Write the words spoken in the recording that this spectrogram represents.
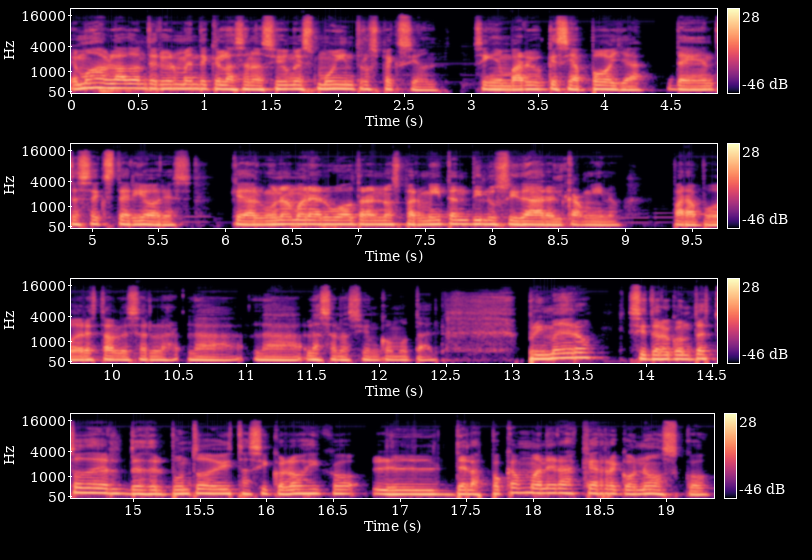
Hemos hablado anteriormente que la sanación es muy introspección, sin embargo que se apoya de entes exteriores que de alguna manera u otra nos permiten dilucidar el camino para poder establecer la, sanación como tal. Primero, si te lo contesto desde el punto de vista psicológico, de las pocas maneras que reconozco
